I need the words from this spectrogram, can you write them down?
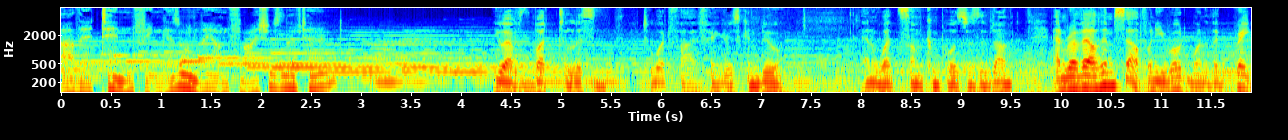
Are there ten fingers on Leon Fleisher's left hand? You have but to listen to what five fingers can do and what some composers have done. And Ravel himself, when he wrote one of the great,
